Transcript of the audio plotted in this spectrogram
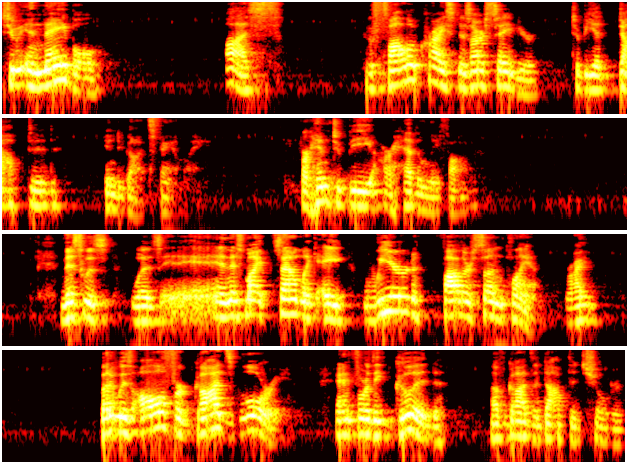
to enable us who follow Christ as our Savior to be adopted into God's family, for Him to be our Heavenly Father. This was, was and this might sound like a weird father son plan, right? But it was all for God's glory and for the good of God's adopted children.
